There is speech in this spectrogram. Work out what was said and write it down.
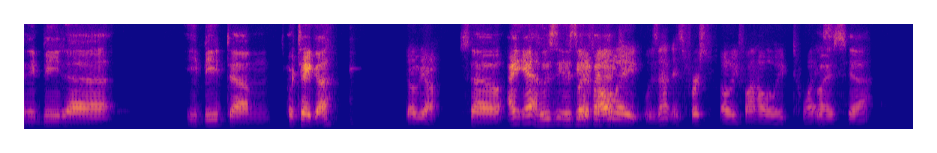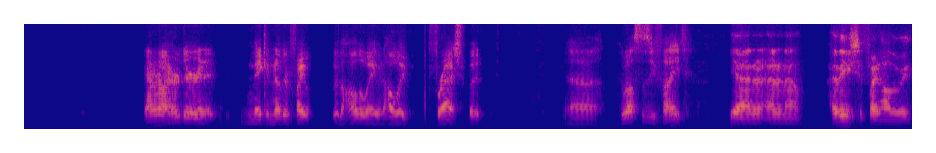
and he beat, uh, he beat um, Ortega. oh yeah. So I yeah, who's who's he But gonna if fight next? Holloway was that his first? Oh, he fought Holloway twice. Twice, yeah. I don't know. I heard they're making another fight with Holloway, and Holloway fresh, but uh, who else does he fight? Yeah, I don't. I don't know. I think he should fight Holloway.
